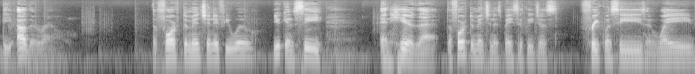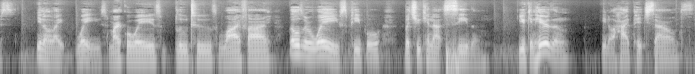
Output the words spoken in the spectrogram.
the other realm. The fourth dimension, if you will. You can see and hear that. The fourth dimension is basically just frequencies and waves, you know, like waves, microwaves, Bluetooth, Wi Fi. Those are waves, people, but you cannot see them. You can hear them, you know, high pitched sounds.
